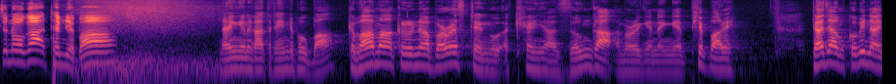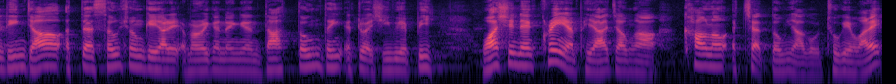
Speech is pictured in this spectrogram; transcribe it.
ကျွန်တော်ကထက်မြက်ပါနိုင်ငံတကာသတင်းတစ်ပုဒ်ပါကမ္ဘာမှာကိုရိုနာဗိုင်းရပ်စ်တန်ကိုအခံရဆုံးကအမေရိကန်နိုင်ငံဖြစ်ပါတယ်ဒါကြောင့် COVID-19 ကြောင့်အသက်ဆုံးရှုံးခဲ့ရတဲ့အမေရိကန်နိုင်ငံသား3သိန်းအတွက်ရည်ရွယ်ပြီးဝါရှင်တန်ခရစ်ယာန်ဖျားကျောင်းကခေါင်းလောင်းအချက်300ကိုထိုးခဲ့ပါတယ်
